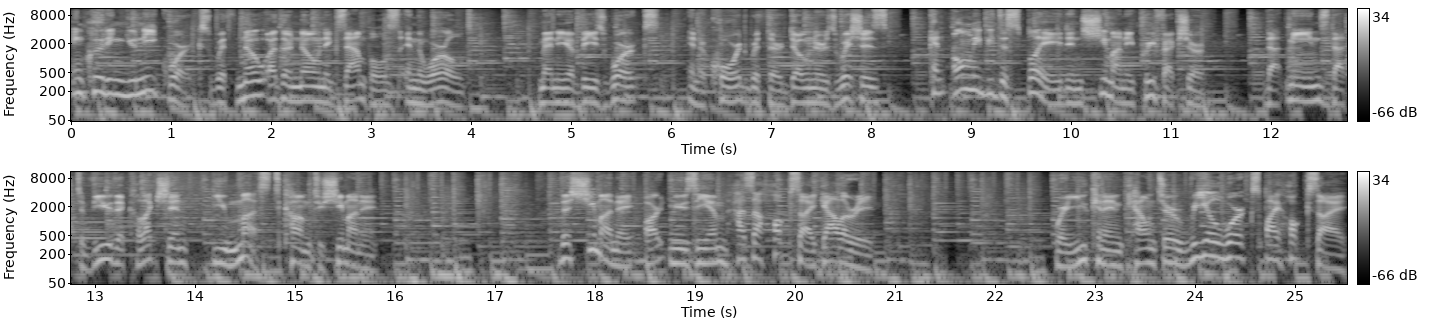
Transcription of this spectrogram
including unique works with no other known examples in the world. Many of these works, in accord with their donors' wishes, can only be displayed in Shimane Prefecture. That means that to view the collection, you must come to Shimane. The Shimane Art Museum has a Hokusai gallery where you can encounter real works by Hokusai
